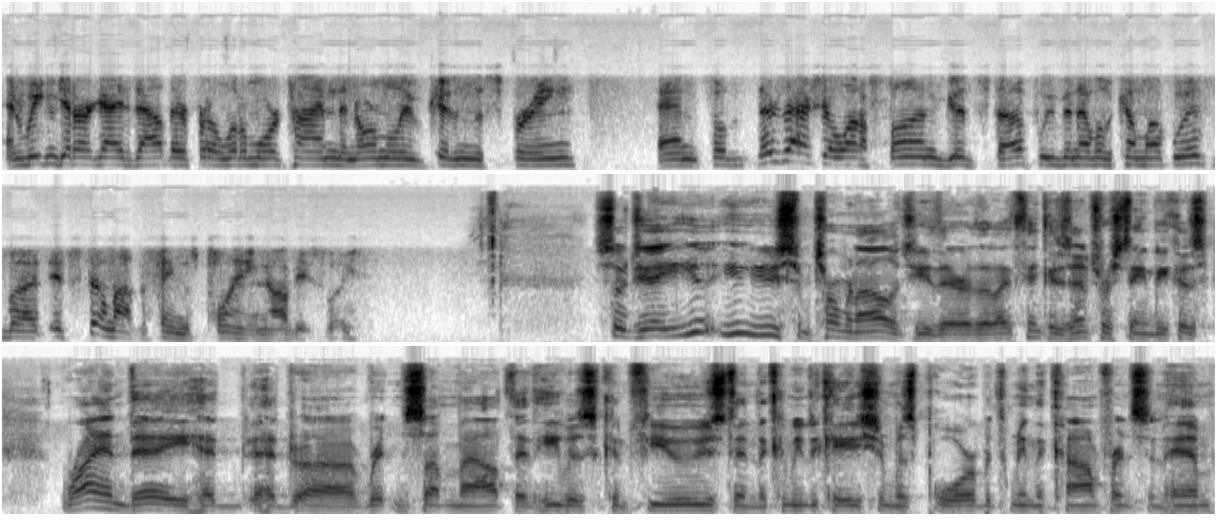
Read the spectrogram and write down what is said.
and we can get our guys out there for a little more time than normally we could in the spring. And so there's actually a lot of fun, good stuff we've been able to come up with, but it's still not the same as playing, obviously. So, Jay, you, you use some terminology there that I think is interesting because Ryan Day had had uh, written something out that he was confused and the communication was poor between the conference and him,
